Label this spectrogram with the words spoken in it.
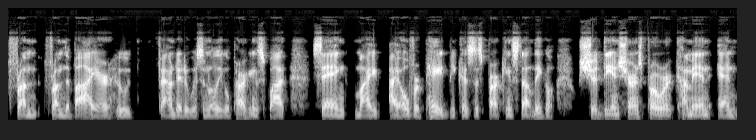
from from the buyer who found out it was an illegal parking spot, saying my I overpaid because this parking's not legal. Should the insurance program come in and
